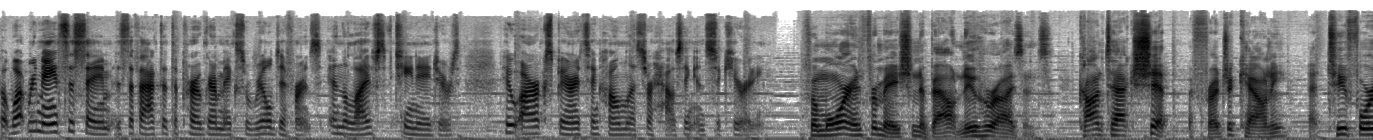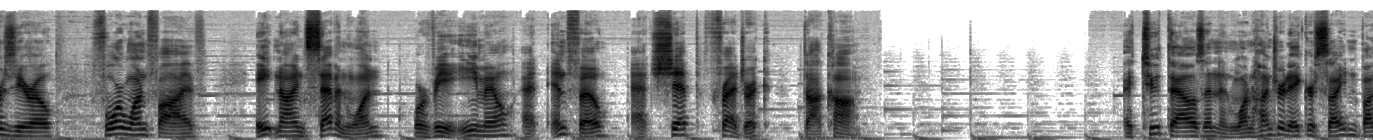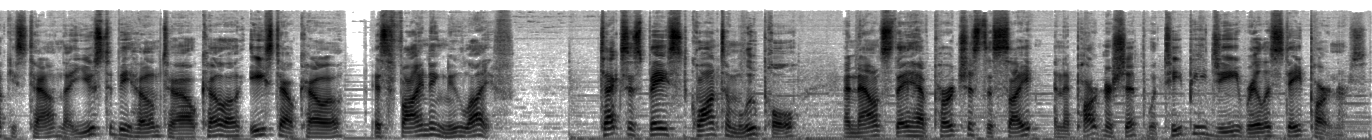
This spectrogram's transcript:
But what remains the same is the fact that the program makes a real difference in the lives of teenagers who are experiencing homeless or housing insecurity. For more information about New Horizons, contact SHIP of Frederick County at 240 415 8971 or via email at info at shipfrederick.com. A 2,100 acre site in Buckeystown that used to be home to Alcoa, Eastalco, is finding new life. Texas based Quantum Loophole announced they have purchased the site in a partnership with TPG Real Estate Partners.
